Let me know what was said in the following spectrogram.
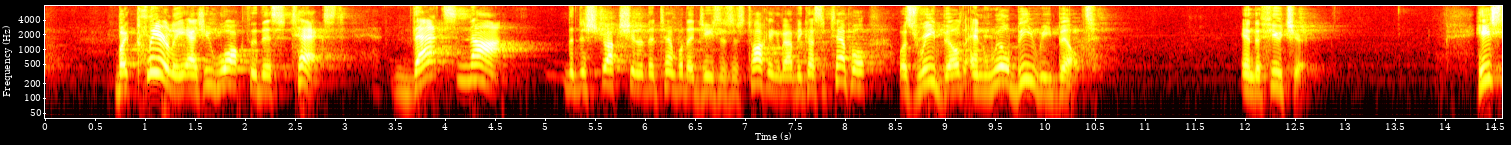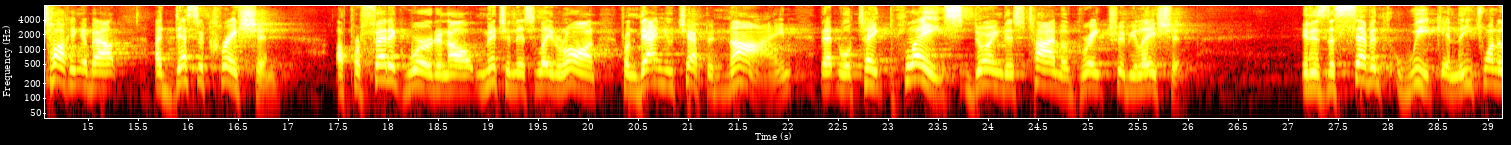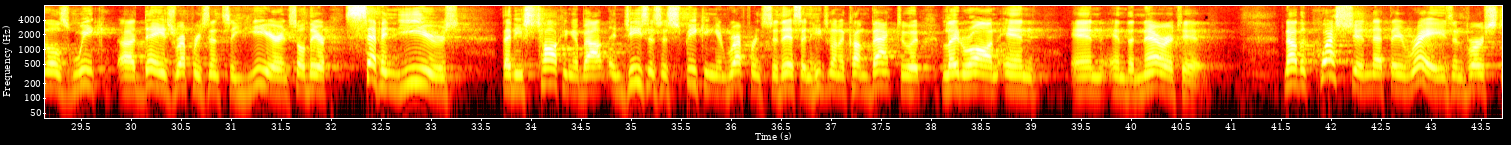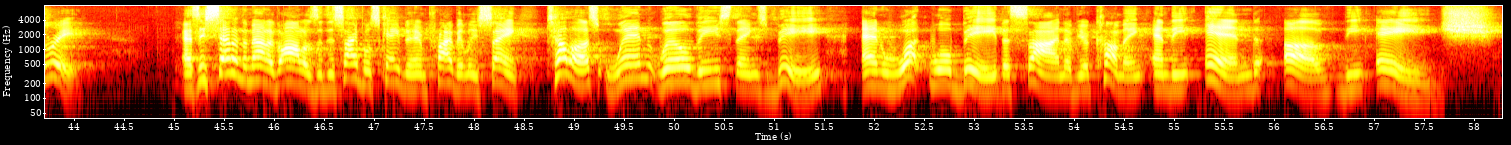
But clearly, as you walk through this text, that's not the destruction of the temple that Jesus is talking about because the temple was rebuilt and will be rebuilt in the future. He's talking about a desecration, a prophetic word, and I'll mention this later on from Daniel chapter 9 that will take place during this time of great tribulation. It is the seventh week, and each one of those week uh, days represents a year. And so there are seven years that he's talking about, and Jesus is speaking in reference to this, and he's going to come back to it later on in, in, in the narrative. Now, the question that they raise in verse 3 as he sat on the Mount of Olives, the disciples came to him privately, saying, Tell us, when will these things be? And what will be the sign of your coming and the end of the age?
